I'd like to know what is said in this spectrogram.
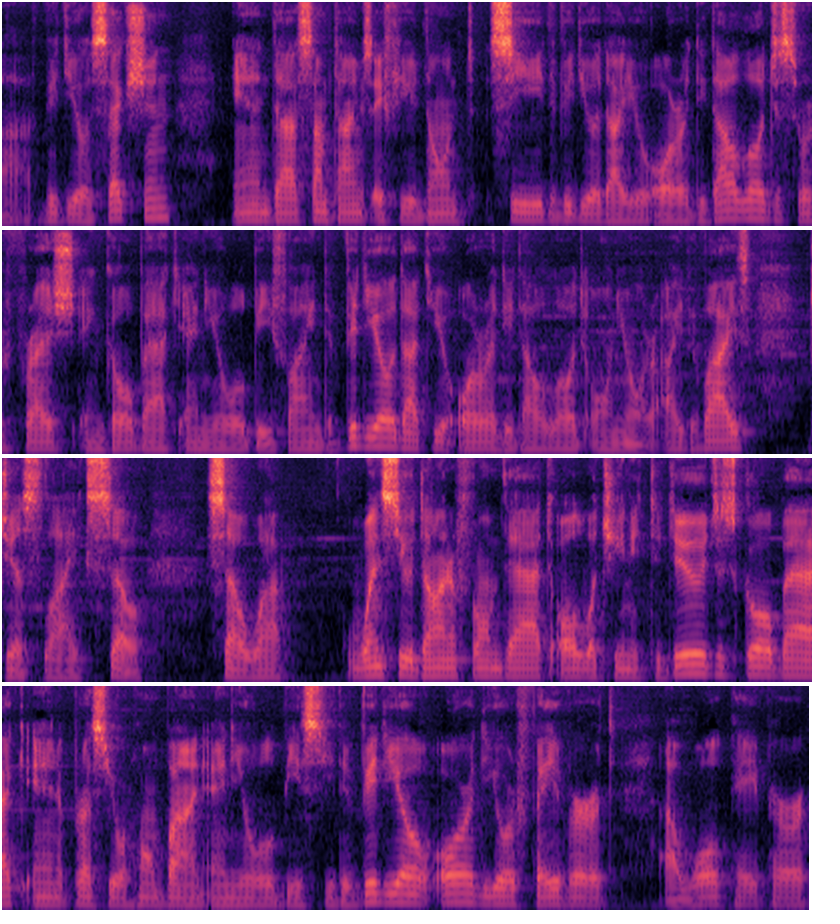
uh, video section and uh, sometimes if you don't see the video that you already download just refresh and go back and you will be find the video that you already download on your iDevice just like so. So uh, once you're done from that all what you need to do just go back and press your home button and you will be see the video or your favorite uh, wallpaper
